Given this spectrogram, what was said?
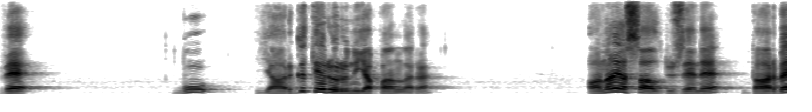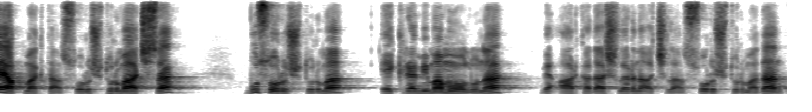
ve bu yargı terörünü yapanlara anayasal düzene darbe yapmaktan soruşturma açsa bu soruşturma Ekrem İmamoğlu'na ve arkadaşlarına açılan soruşturmadan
